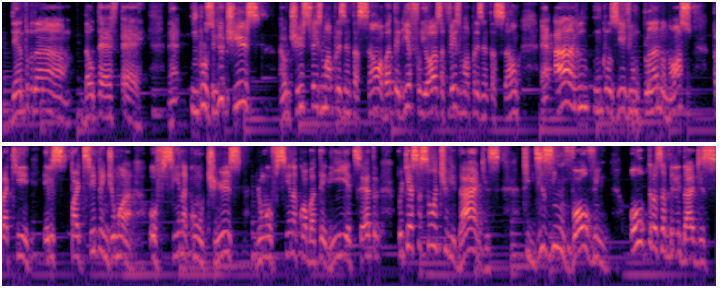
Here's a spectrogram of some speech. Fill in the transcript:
dentro da, da UTFPR. Né? Inclusive o TIRS, né? o TIRS fez uma apresentação, a Bateria Furiosa fez uma apresentação, é, há in, inclusive um plano nosso para que eles participem de uma oficina com o TIRS, de uma oficina com a bateria, etc. Porque essas são atividades que desenvolvem outras habilidades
